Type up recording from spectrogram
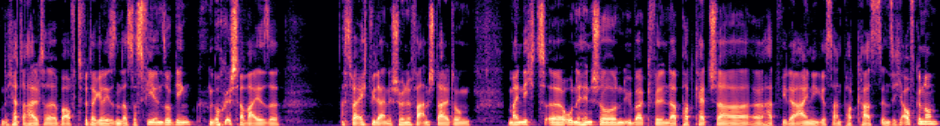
Und ich hatte halt äh, auf Twitter gelesen, dass es vielen so ging, logischerweise. Es war echt wieder eine schöne Veranstaltung. Mein nicht äh, ohnehin schon überquillender Podcatcher äh, hat wieder einiges an Podcasts in sich aufgenommen.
